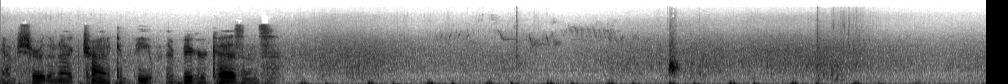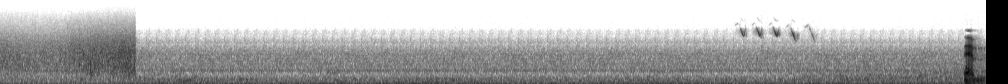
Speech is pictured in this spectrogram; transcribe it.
I'm sure they're not trying to compete with their bigger cousins. I'm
